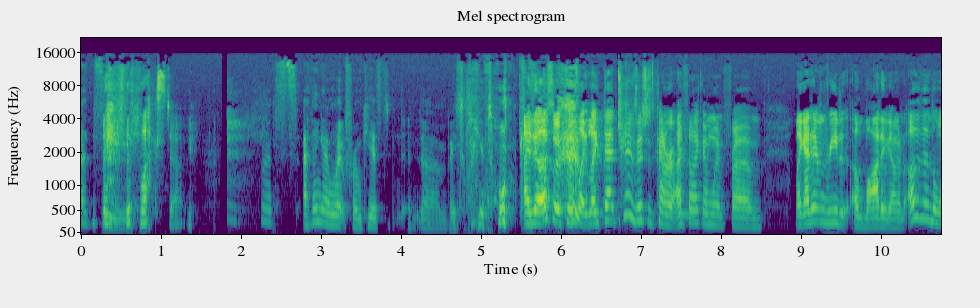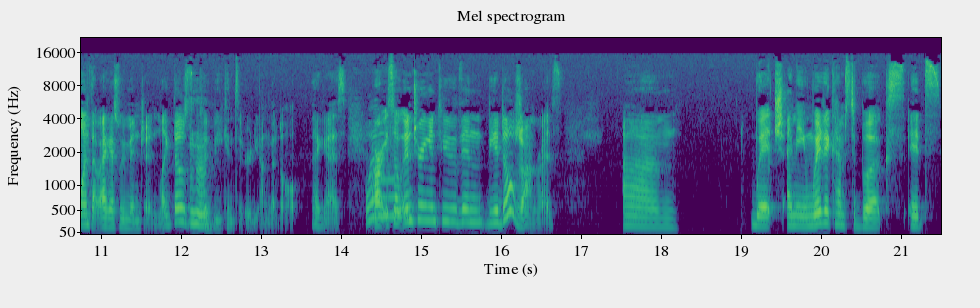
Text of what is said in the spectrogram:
Let's the see. Black Stallion. That's, I think I went from kids to um, basically adult. I know that's what it feels like. Like that transition's kind of. I feel like I went from like I didn't read a lot of young, adult, other than the ones that I guess we mentioned. Like those could be considered young adult, I guess. All right, so entering into then the adult genres, um, which I mean, when it comes to books, it's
